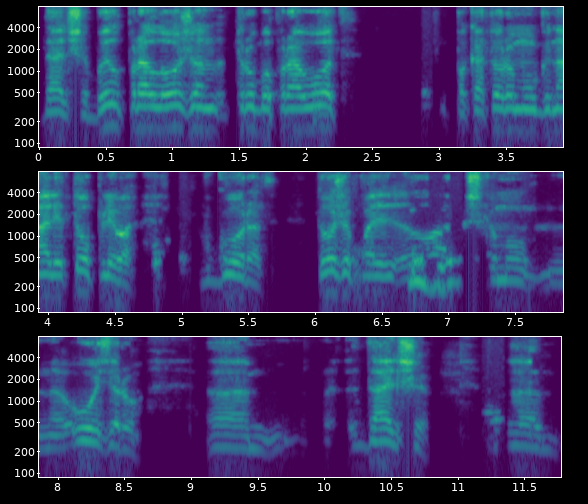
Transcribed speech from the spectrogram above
Дальше был проложен трубопровод по которому угнали топливо в город, тоже по Ладожскому озеру. Эм, дальше. Эм,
